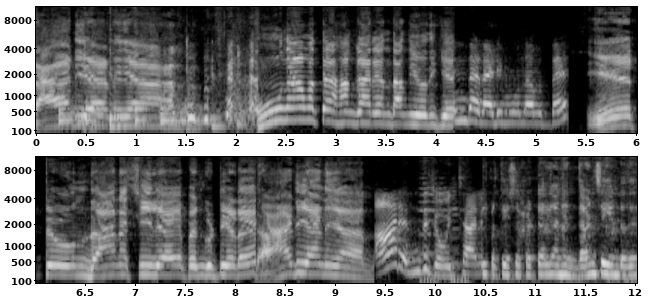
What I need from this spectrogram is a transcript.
ഡാഡിയാണ് ഞാൻ. മൂന്നാമത്തെ അഹങ്കാരം എന്താന്ന് ചോദിക്കുക എന്താ ഡാഡി മൂന്നാമത്തെ? ഏറ്റവും ദാനശീലയായ പെൺകുട്ടിയുടെ ഡാഡിയാണ് ഞാൻ. ആരെന്ത് ചോദിച്ചാലും. പ്രത്യക്ഷപ്പെട്ടാൽ ഞാൻ എന്താണ് ചെയ്യേണ്ടത്?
